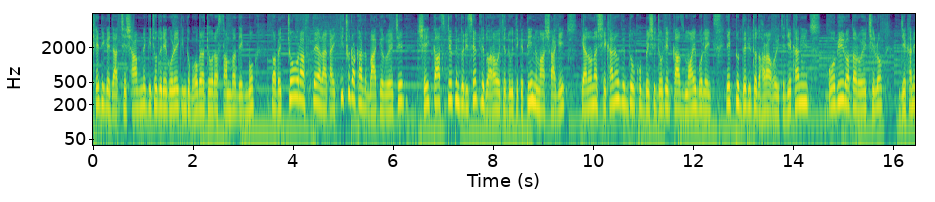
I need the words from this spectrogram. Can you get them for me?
সেদিকে যাচ্ছে। সামনে কিছু দূর এগোলেই কিন্তু ভোগরা চৌরাস্তা আমরা দেখব। তবে চৌরাস্তা এলাকায় কিছুটা কাজ বাকি রয়েছে। সেই কাজটিও কিন্তু রিসেন্টলি ধরা হয়েছে দুই থেকে তিন মাস আগে। কেননা সেখানেও কিন্তু খুব বেশি জটিল কাজ নয় বলেই একটু দেরিতে ধরা হয়েছে। যেখানে গভীরতা রয়েছিল, যেখানে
